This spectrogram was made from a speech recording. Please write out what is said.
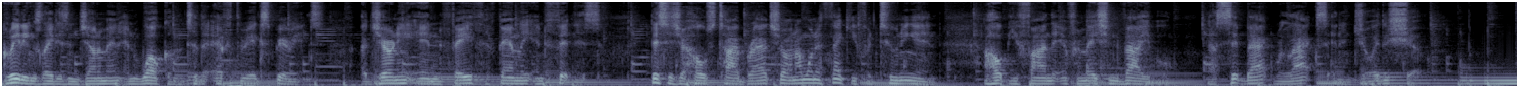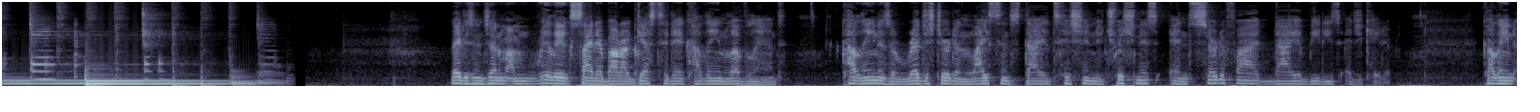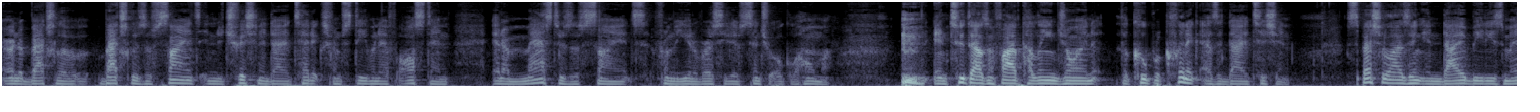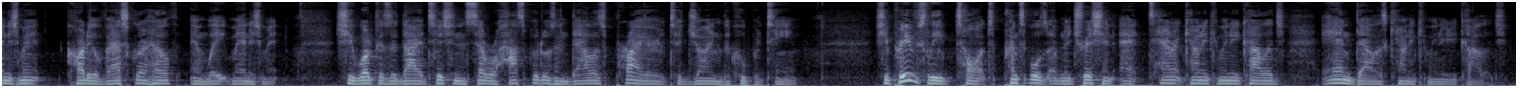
Greetings, ladies and gentlemen, and welcome to the F3 Experience, a journey in faith, family, and fitness. This is your host, Ty Bradshaw, and I want to thank you for tuning in. I hope you find the information valuable. Now sit back, relax, and enjoy the show. Ladies and gentlemen, I'm really excited about our guest today, Colleen Loveland. Colleen is a registered and licensed dietitian, nutritionist, and certified diabetes educator. Colleen earned a bachelor, bachelor's of science in nutrition and dietetics from Stephen F. Austin and a master's of science from the University of Central Oklahoma. in 2005, Colleen joined the Cooper Clinic as a dietitian, specializing in diabetes management, cardiovascular health, and weight management. She worked as a dietitian in several hospitals in Dallas prior to joining the Cooper team. She previously taught principles of nutrition at Tarrant County Community College and Dallas County Community College.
